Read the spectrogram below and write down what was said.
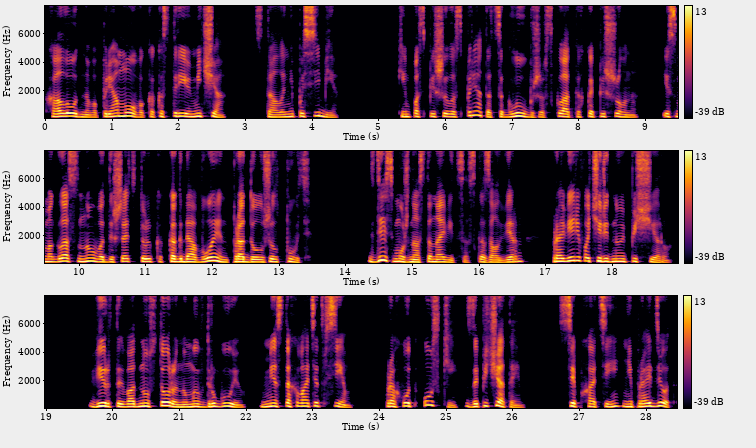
холодного, прямого, как острее меча, стало не по себе. Ким поспешила спрятаться глубже в складках капюшона и смогла снова дышать только, когда воин продолжил путь. «Здесь можно остановиться», — сказал Верн, проверив очередную пещеру. Вирты в одну сторону, мы в другую. Места хватит всем. Проход узкий, запечатаем. Сепхати не пройдет.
